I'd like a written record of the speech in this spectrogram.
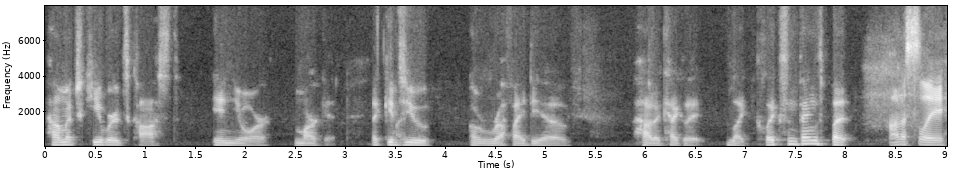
how much keywords cost in your market. That gives you a rough idea of how to calculate like clicks and things. But honestly,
